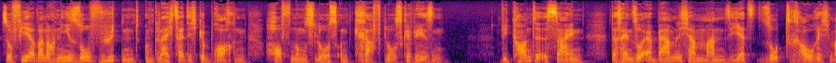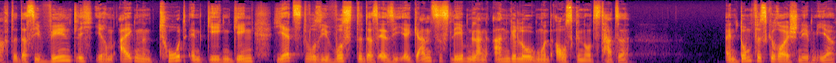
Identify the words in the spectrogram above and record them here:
Sophia war noch nie so wütend und gleichzeitig gebrochen, hoffnungslos und kraftlos gewesen. Wie konnte es sein, dass ein so erbärmlicher Mann sie jetzt so traurig machte, dass sie willentlich ihrem eigenen Tod entgegenging, jetzt wo sie wusste, dass er sie ihr ganzes Leben lang angelogen und ausgenutzt hatte? Ein dumpfes Geräusch neben ihr.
